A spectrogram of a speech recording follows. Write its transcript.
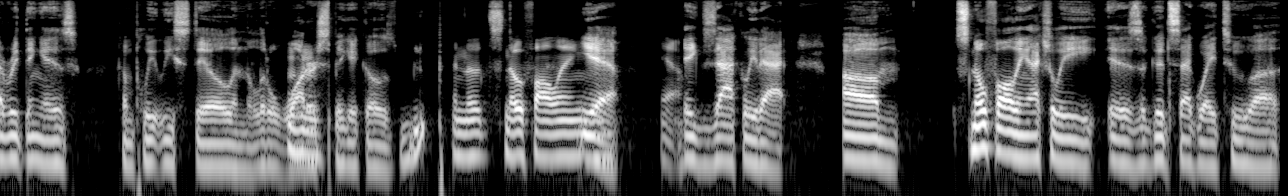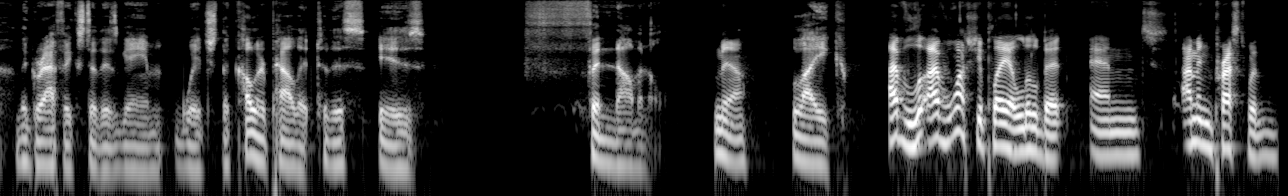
everything is completely still and the little water Mhm. spigot goes bloop. and the snow falling. Yeah, Yeah. exactly that. Um, snow falling actually is a good segue to uh, the graphics to this game, which the color palette to this is phenomenal. Yeah. Like, I've lo- I've watched you play a little bit, and I'm impressed with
